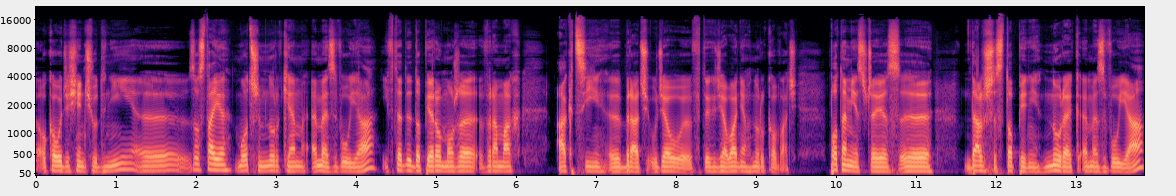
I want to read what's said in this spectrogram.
około 10 dni, y, zostaje młodszym nurkiem MSWiA i wtedy dopiero może w ramach akcji y, brać udział w tych działaniach, nurkować. Potem jeszcze jest dalszy stopień nurek MSWiA,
